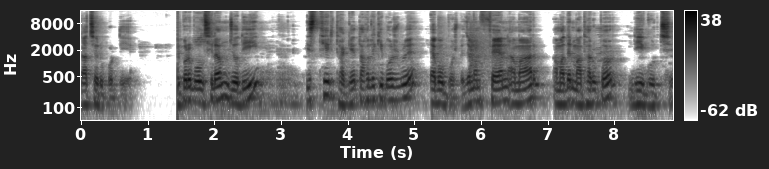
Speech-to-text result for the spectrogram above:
গাছের উপর দিয়ে। এরপরে বলছিলাম, যদি স্থির থাকে, তাহলে কি বসবে? অ্যাবভ বসবে। যেমন ফ্যান আমার, আমাদের মাথার উপর দিয়ে ঘুরছে।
